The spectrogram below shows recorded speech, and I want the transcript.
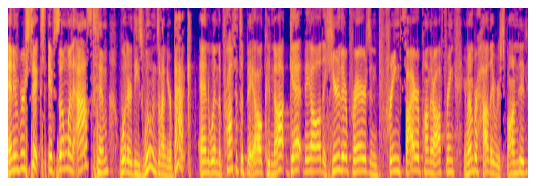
And in verse 6, if someone asks him, What are these wounds on your back? And when the prophets of Baal could not get Baal to hear their prayers and bring fire upon their offering, remember how they responded?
